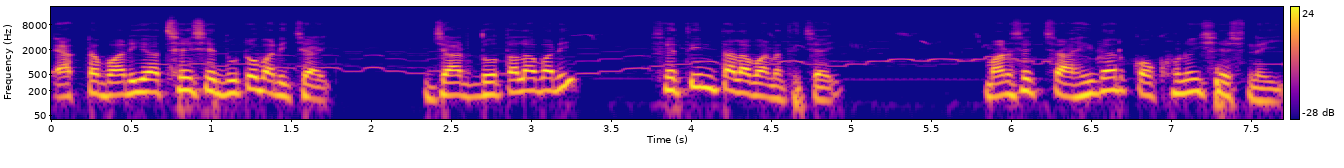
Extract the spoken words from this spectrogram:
একটা বাড়ি আছে, সে দুটো বাড়ি চায়। যার দোতলা বাড়ি, সে তিনতলা বানাতে চায়। মানুষের চাহিদার কখনোই শেষ নেই।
